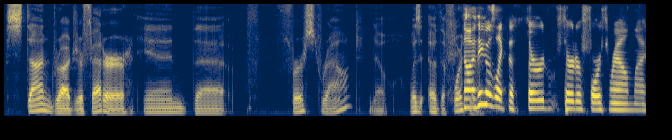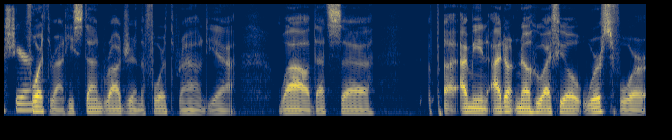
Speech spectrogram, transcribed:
stunned Roger Federer in the first round. No, Was it uh, the fourth? No, round? I think it was like the third, third or fourth round last year. fourth round. He stunned Roger in the fourth round. Yeah, wow, that's. Uh, I mean, I don't know who I feel worse for,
